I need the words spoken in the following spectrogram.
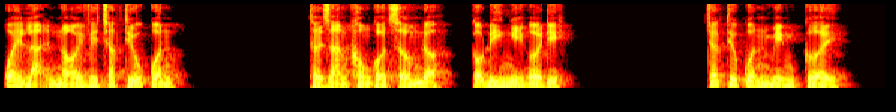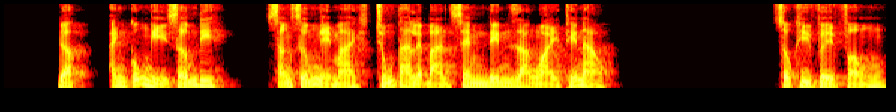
quay lại nói với chắc thiếu quân. Thời gian không còn sớm nữa, cậu đi nghỉ ngơi đi. Chắc thiếu quân mỉm cười. Được, anh cũng nghỉ sớm đi. Sáng sớm ngày mai chúng ta lại bàn xem nên ra ngoài thế nào. Sau khi về phòng,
